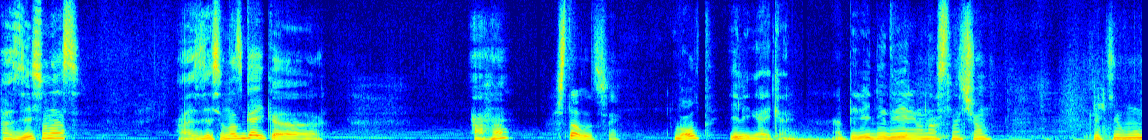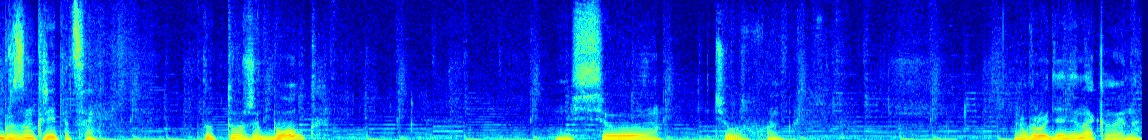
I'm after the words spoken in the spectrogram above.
А здесь у нас а здесь у нас гайка. Ага. Что лучше? Болт или гайка? А передние двери у нас на чем? Каким образом крепятся? Тут тоже болт. И все. Чурфан. Вроде одинаковая, да?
